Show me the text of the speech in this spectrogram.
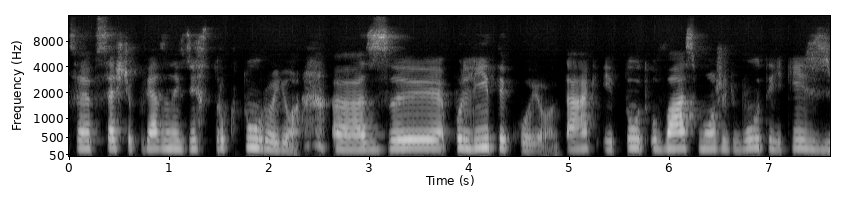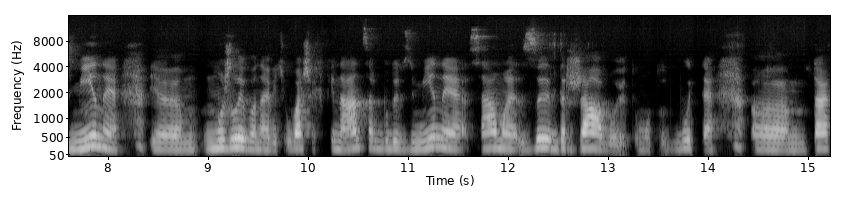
Це все, що пов'язане зі структурою, е, з політикою. Так, І тут у вас можуть бути якісь зміни, можливо, навіть у ваших фінансах будуть зміни саме з державою. Тому тут будьте е, так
